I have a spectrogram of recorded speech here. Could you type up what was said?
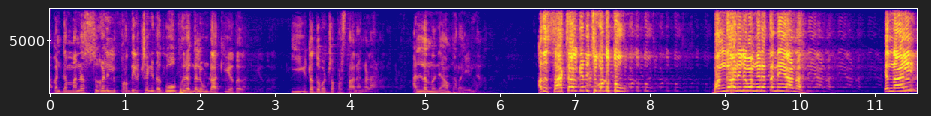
അവന്റെ മനസ്സുകളിൽ പ്രതീക്ഷയുടെ ഗോപുരങ്ങൾ ഉണ്ടാക്കിയത് ഈ ഇടതുപക്ഷ പ്രസ്ഥാനങ്ങളാണ്. അല്ലെന്ന് ഞാൻ പറയില്ല. അത് സാക്ഷാത്കരിച്ചു കൊടുത്തു. ബംഗാളിലും അങ്ങനെ തന്നെയാണ്. എന്നാൽ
